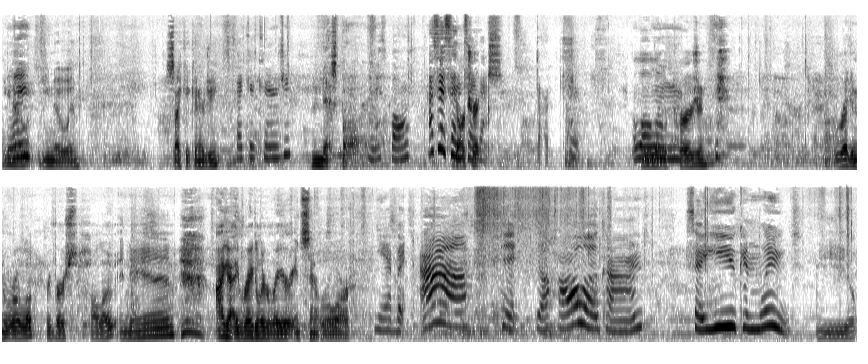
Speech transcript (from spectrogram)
You know, you know him. Psychic Energy. Psychic energy. Nest Ball. Nice ball. I said like that. Dartrix. A little. Persian. Ruggenrola. Reverse Hollow. And then I got a regular rare Incineroar. Yeah, but I picked the hollow kind so you can lose. Yep.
